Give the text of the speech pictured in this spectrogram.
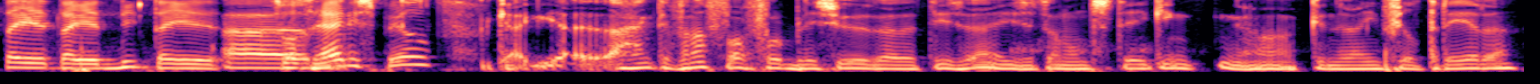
Dat je, dat je niet, dat je, Eh, zoals hij nu speelt? Kijk, ja, het hangt er vanaf wat voor blessure dat het is. Hè. Is het een ontsteking? Ja, kun je dat infiltreren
